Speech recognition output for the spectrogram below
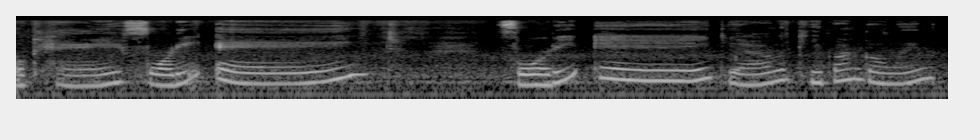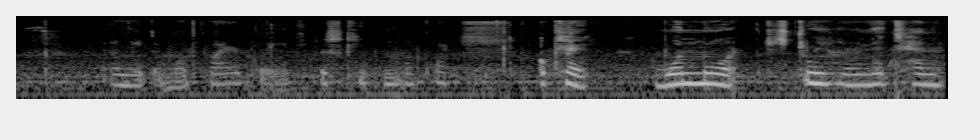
Okay, 48. 48. Yeah, we'll keep on going. I need the multiplier, please. Just keep the multiplier. Okay, one more. Just 310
